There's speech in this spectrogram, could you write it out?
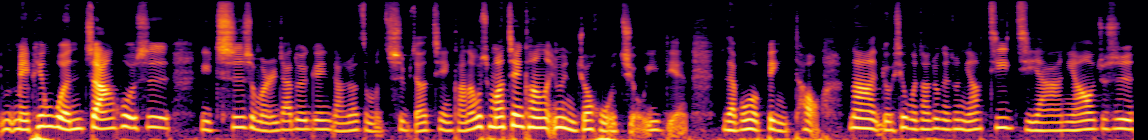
每篇文章，或者是你吃什么，人家都会跟你讲说怎么吃比较健康。那为什么要健康呢？因为你就要活久一点，你才不会有病痛。那有些文章就跟你说你要积极啊，你要就是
